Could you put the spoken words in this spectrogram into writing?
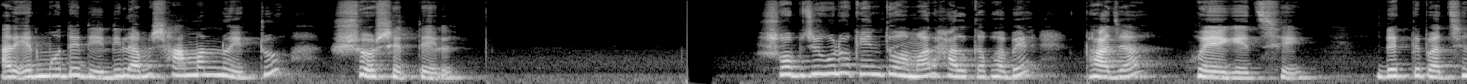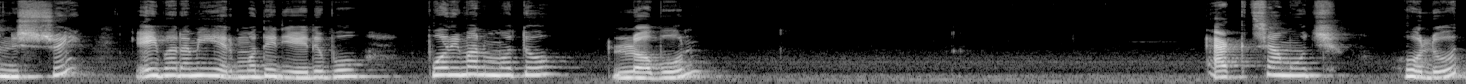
আর এর মধ্যে দিয়ে দিলাম সামান্য একটু সর্ষের তেল। সবজিগুলো কিন্তু আমার হালকাভাবে ভাজা হয়ে গেছে। দেখতে পাচ্ছেন নিশ্চয়ই? এইবার আমি এর মধ্যে দিয়ে দেব পরিমাণ মতো লবণ, এক চামচ হলুদ,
